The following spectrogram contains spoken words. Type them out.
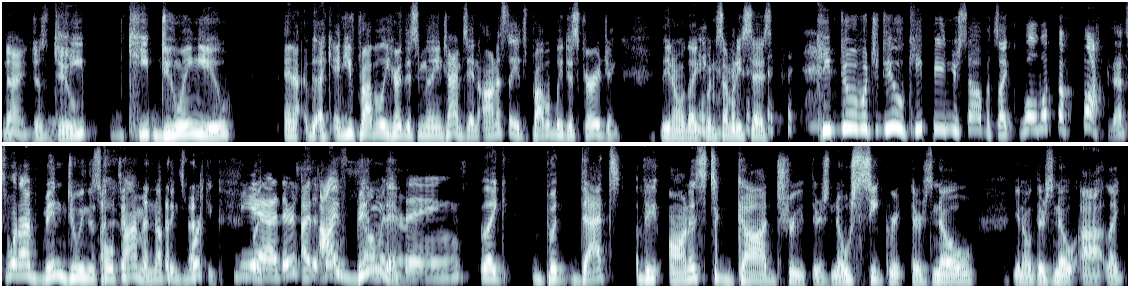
No, you just do. Keep keep doing you. And I- like and you've probably heard this a million times. And honestly, it's probably discouraging. You know, like when somebody says, keep doing what you do, keep being yourself. It's like, well, what the fuck? That's what I've been doing this whole time and nothing's working. yeah there's I- been I've so been there. things like but that's the honest to god truth there's no secret there's no you know there's no uh like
